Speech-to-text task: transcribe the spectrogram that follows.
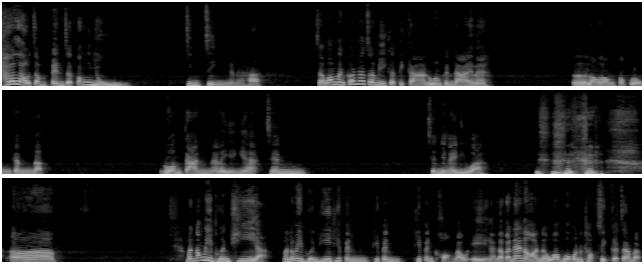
ถ้าเราจำเป็นจะต้องอยู่จริง ๆนะคะแต่ว่ามันก็น่าจะมีกติการ่วมกันได้ไหมเออลองลองตกลงกันแบบ ร่วมกันอะไรอย่างเงี้ย เช่น เช่นยังไงดีวะเออมันต้องมีพื้นที่อะ มันต้องมีพื้นที่ที่เป็นที่เป็นที่เป็นของเราเองอะ แล้วก็แน่นอนนะว่าพวกมนุษย์ toxic ก็จะแบบ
